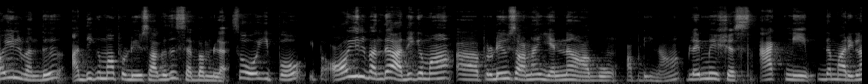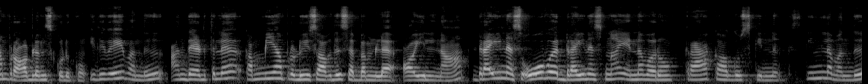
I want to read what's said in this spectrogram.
ஆயில் வந்து வந்து அதிகமாக ப்ரொடியூஸ் ஆகுது செபம்ல ஸோ இப்போ இப்போ ஆயில் வந்து அதிகமாக ப்ரொடியூஸ் ஆனால் என்ன ஆகும் அப்படின்னா பிளெமிஷஸ் ஆக்னி இந்த மாதிரிலாம் ப்ராப்ளம்ஸ் கொடுக்கும். இதுவே வந்து அந்த இடத்துல கம்மியாக ப்ரொடியூஸ் ஆகுது செபம்ல ஆயில்னா ட்ரைனஸ் ஓவர் ட்ரைனஸ்னா என்ன வரும்? கிராக் ஆகும் ஸ்கின்னு ஸ்கின்ல வந்து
